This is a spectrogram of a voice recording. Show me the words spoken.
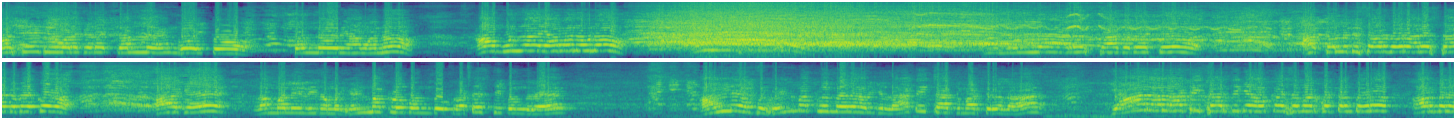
ಮಸೀದಿ ಒಳಗಡೆ ಕಲ್ಲು ಹೆಂಗ್ ಹೋಯ್ತು? ತಂದವನು ಯಾವನು? ಆ ಮುಲ್ಲ ಯಾವನವನು? ಆ ಮುಲ್ಲ ಅರೆಸ್ಟ್ ಆಗಬೇಕು. ಆ ಕಲ್ಲು ಬಿಸಾಡಿದವರು ಅರೆಸ್ಟ್ ಆಗಬೇಕು. ಹಾಗೆ ನಮ್ಮಲ್ಲಿ ಇಲ್ಲಿ ನಮ್ಮ ಹೆಣ್ಮಕ್ಳು ಬಂದು ಪ್ರೊಟೆಸ್ಟ್ ಬಂದ್ರೆ, ಅಲ್ಲಿ ಒಬ್ಬ ಹೆಣ್ಮಕ್ಳ ಮೇಲೆ ಅವರಿಗೆ ಲಾಠಿ ಚಾರ್ಜ್ ಮಾಡ್ತಿರಲ್ಲ, ಯಾರ ಲಾಠಿ ಚಾರ್ಜ್ಗೆ ಅವಕಾಶ ಮಾಡಿಕೊಟ್ಟಂತವ್ರು? ಅವ್ರ ಮೇಲೆ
